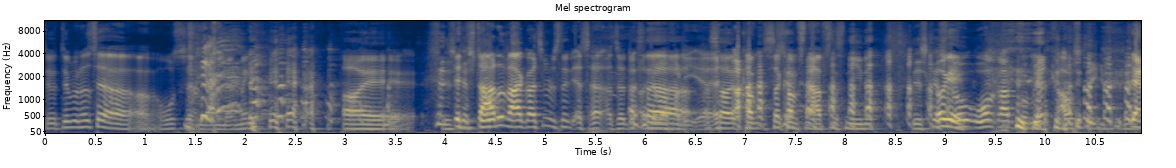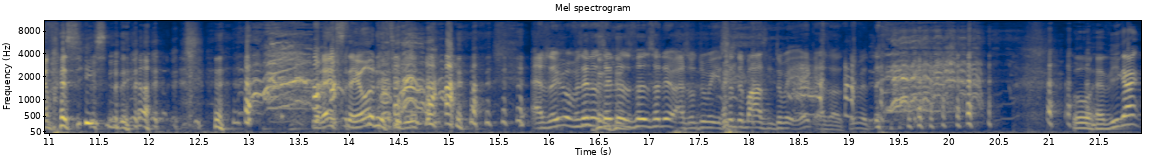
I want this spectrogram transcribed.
det, det bliver nødt til at, at rose sig selv ikke? Og, øh, Det Det stå, startede meget godt, som sådan, altså, altså, og, og så, det var fordi... og så, kom, så kom snapsen snigende. det skal Okay. stå ordret på min gravsten. Ja, præcis sådan der. Hvordan staver du til det? Altså, ikke at fortælle dig selv, det er fedt, så er det, altså, du ved, så er det bare sådan, du ved, ikke? Altså, det, Åh, er vi i gang?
